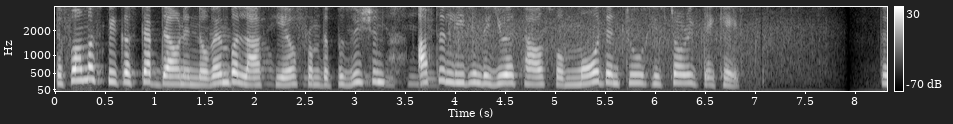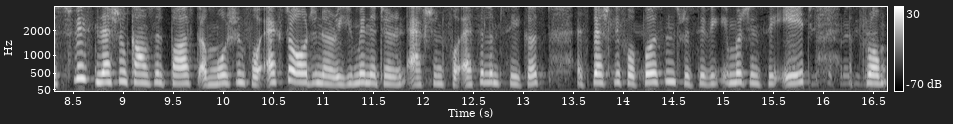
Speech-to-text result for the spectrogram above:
The former speaker stepped down in November last year from the position after leading the U.S. House for more than two historic decades. The Swiss National Council passed a motion for extraordinary humanitarian action for asylum seekers, especially for persons receiving emergency aid from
